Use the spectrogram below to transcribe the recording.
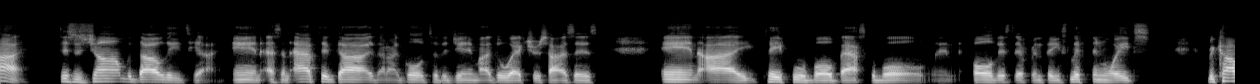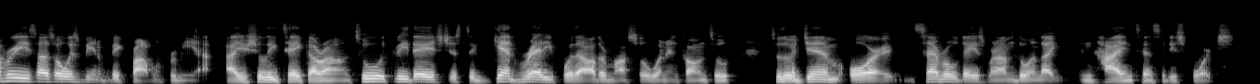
Hi, this is John with WTI. And as an active guy that I go to the gym, I do exercises and I play football, basketball, and all these different things, lifting weights. Recoveries has always been a big problem for me. I usually take around two or three days just to get ready for the other muscle when I come to, to the gym or several days when I'm doing like in high intensity sports.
